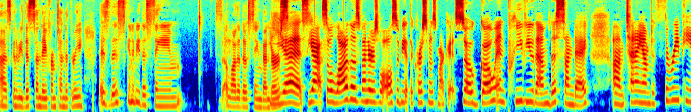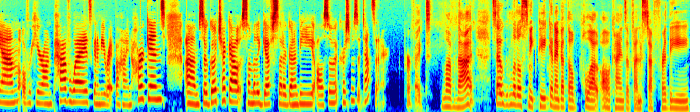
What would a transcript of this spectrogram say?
uh, is going to be this Sunday from 10 to 3. Is this going to be the same a lot of those same vendors? Yes, yeah. So a lot of those vendors will also be at the Christmas market. So go and preview them this Sunday, um, 10 a.m. to 3 p.m. over here on Pavway. It's going to be right behind Harkins. Um, so go check out some of the gifts that are going to be also at Christmas at Town Center. Perfect. Love that. So little sneak peek, and I bet they'll pull out all kinds of fun stuff for the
